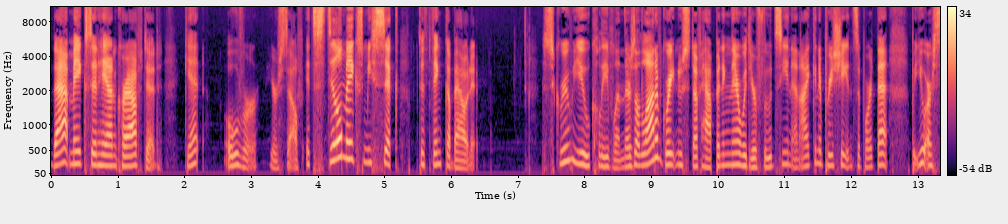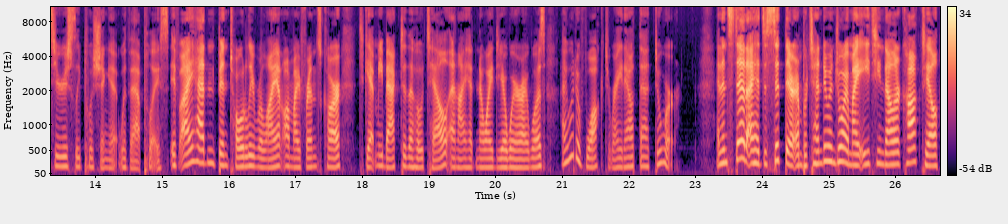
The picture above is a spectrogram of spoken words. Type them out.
That makes it handcrafted. Get over yourself. It still makes me sick to think about it. Screw you, Cleveland. There's a lot of great new stuff happening there with your food scene, and I can appreciate and support that, but you are seriously pushing it with that place. If I hadn't been totally reliant on my friend's car to get me back to the hotel and I had no idea where I was, I would have walked right out that door. And instead, I had to sit there and pretend to enjoy my $18 cocktail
